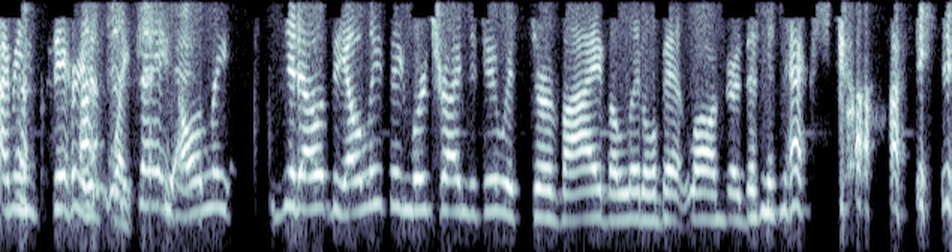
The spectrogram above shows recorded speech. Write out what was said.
I mean seriously, the only you know, the only thing we're trying to do is survive a little bit longer than the next guy.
